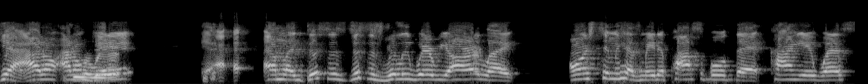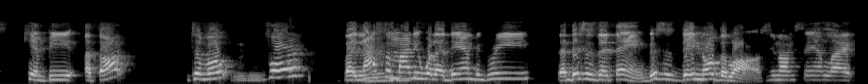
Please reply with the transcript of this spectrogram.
yeah, I don't, I don't get it. I, I- I'm like, this is, this is really where we are. Like, Orange Timmy has made it possible that Kanye West can be a thought to vote mhm. for. Like not Mhm. somebody with a damn degree that this is their thing. This is they know the laws. You know what I'm saying? Like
